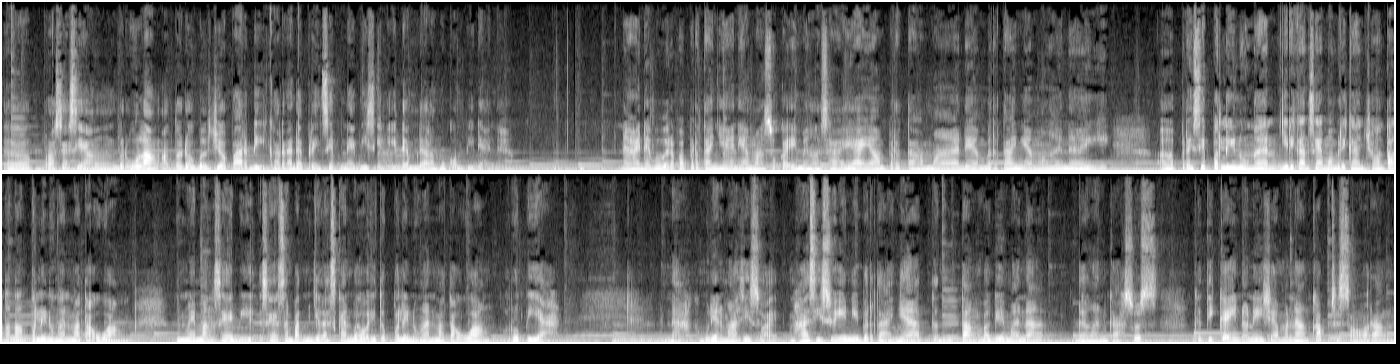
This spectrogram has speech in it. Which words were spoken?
e, proses yang berulang atau double jeopardy karena ada prinsip nebis in idem dalam hukum pidana. Nah, ada beberapa pertanyaan yang masuk ke email saya. Yang pertama, ada yang bertanya mengenai uh, prinsip perlindungan. Jadi kan saya memberikan contoh tentang perlindungan mata uang. Dan memang saya saya sempat menjelaskan bahwa itu perlindungan mata uang rupiah. Nah, kemudian mahasiswa mahasiswi ini bertanya tentang bagaimana dengan kasus ketika Indonesia menangkap seseorang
